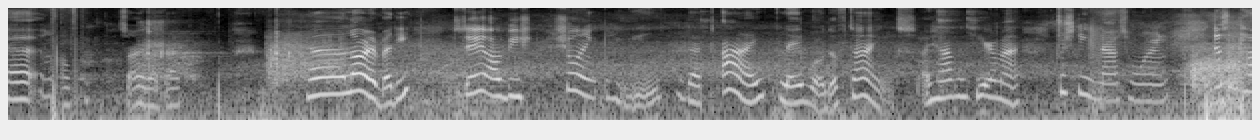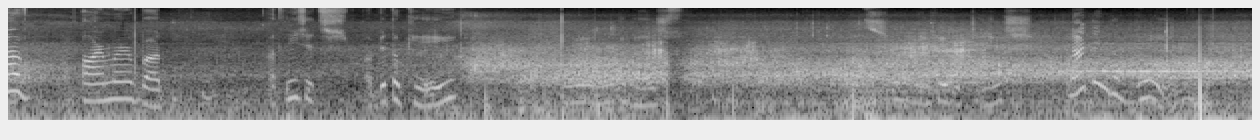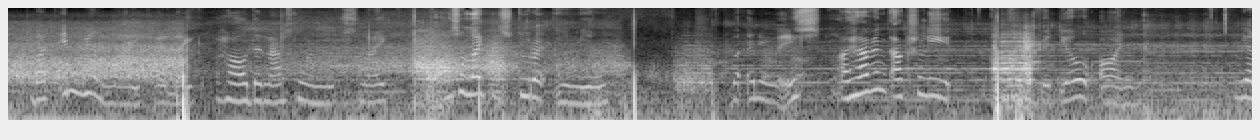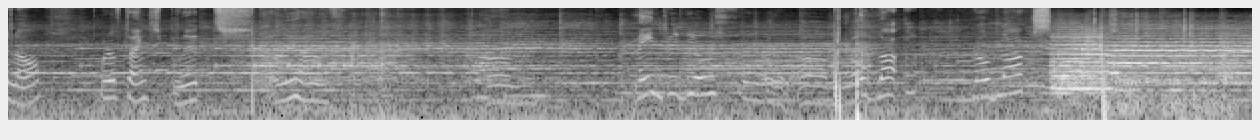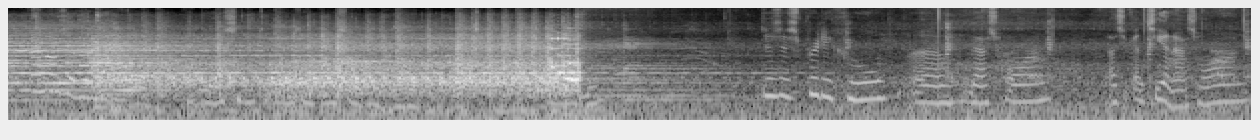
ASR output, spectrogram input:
He oh, sorry about that. Hello, everybody. Today I'll be showing you that I play World of Tanks. I have here my trusty Nashorn. It doesn't have armor, but at least it's a bit okay. I mean, look at this. It's one of my favorite tanks. Not in the game, but in real life, I like how the one looks like. I also like the Sturer Emil. But anyways, I haven't actually done a video on, you know, World of Tanks Blitz. I only have um, main videos for um, Roblox, Roblox. Pretty cool. Um, Nashorn. As you can see, an Nashorn.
